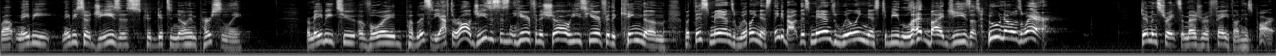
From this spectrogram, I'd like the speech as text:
Well, maybe, maybe so Jesus could get to know him personally. Or maybe to avoid publicity. After all, Jesus isn't here for the show, he's here for the kingdom. But this man's willingness, think about it, this man's willingness to be led by Jesus, who knows where, demonstrates a measure of faith on his part.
